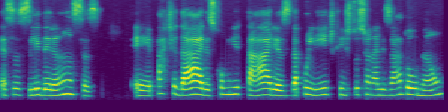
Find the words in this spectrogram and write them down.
essas lideranças é, partidárias, comunitárias, da política, institucionalizada ou não,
